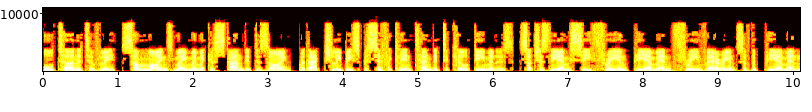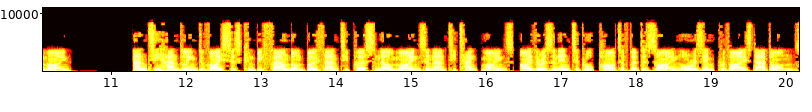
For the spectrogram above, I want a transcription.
Alternatively, some mines may mimic a standard design, but actually be specifically intended to kill deminers, such as the MC3 and PMN3 variants of the PMN mine. Anti-handling devices can be found on both anti-personnel mines and anti-tank mines, either as an integral part of their design or as improvised add-ons.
